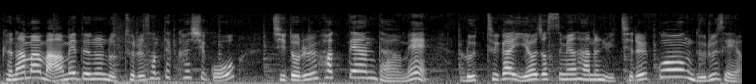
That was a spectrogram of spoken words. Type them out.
그나마 마음에 드는 루트를 선택하시고 지도를 확대한 다음에 루트가 이어졌으면 하는 위치를 꾹 누르세요.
